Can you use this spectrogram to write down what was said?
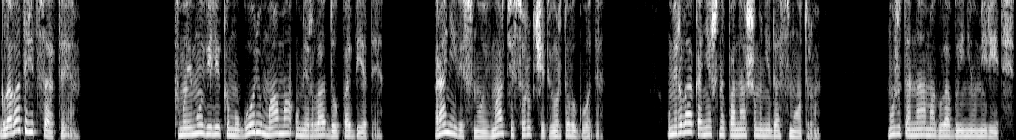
Глава 30. К моему великому горю мама умерла до победы. Ранней весной, в марте 44 -го года. Умерла, конечно, по нашему недосмотру. Может, она могла бы и не умереть.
